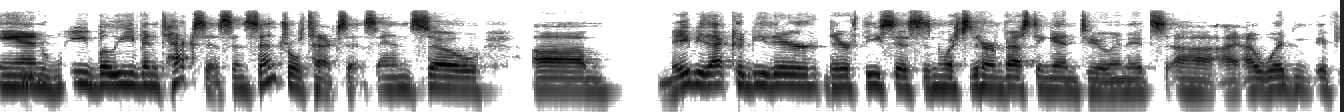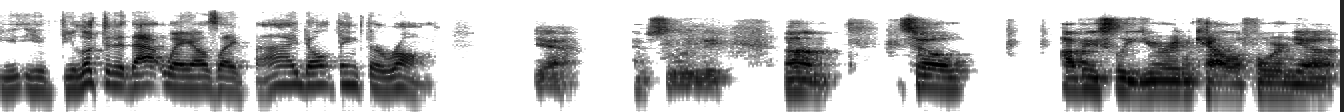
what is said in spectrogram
And mm. we believe in Texas and Central Texas. And so um, maybe that could be their their thesis in which they're investing into. And it's uh, I, I wouldn't if you if you looked at it that way, I was like, I don't think they're wrong. Yeah, absolutely. Um, so obviously you're in California.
